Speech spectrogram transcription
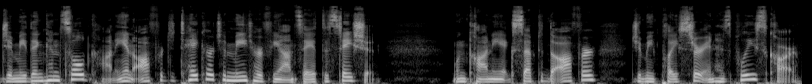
Jimmy then consoled Connie and offered to take her to meet her fiance at the station. When Connie accepted the offer, Jimmy placed her in his police car.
